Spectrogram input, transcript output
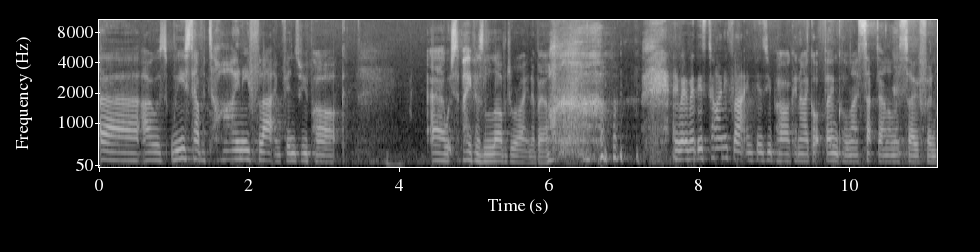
Uh, I was. We used to have a tiny flat in Finsbury Park, uh, which the papers loved writing about. anyway, we had this tiny flat in Finsbury Park, and I got a phone call, and I sat down on the sofa, and,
